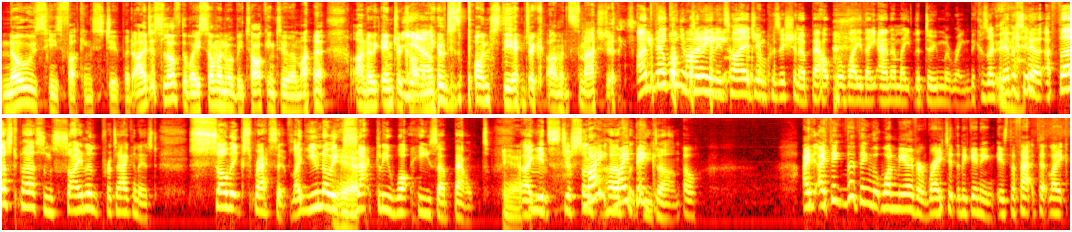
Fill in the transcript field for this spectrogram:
knows he's fucking stupid. I just love the way someone will be talking to him on a on an intercom Yeah. and he'll just punch the intercom and smash it. I'm You thinking what of doing an my- entire Jimquisition oh. about the way they animate the Doom Marine because I've never seen a, a first-person silent protagonist so expressive. Like you know Yeah. exactly what he's about. Yeah. Like it's just so my perfectly my big done. oh. I, I think the thing that won me over right at the beginning is the fact that like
